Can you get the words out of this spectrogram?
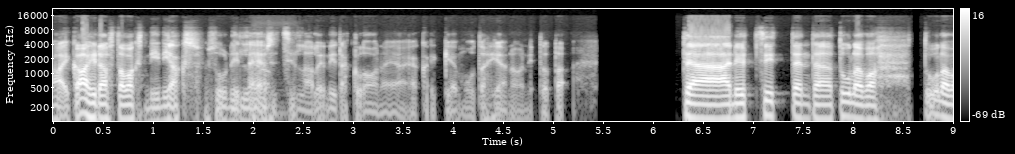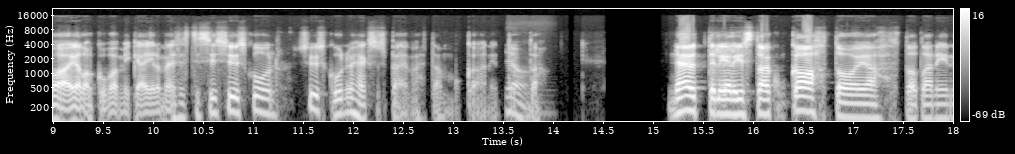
aikaa hidastavaksi ninjaksi suunnilleen, no. ja sitten sillä oli niitä klooneja ja kaikkea muuta hienoa, niin tota, tämä nyt sitten tämä tuleva, tuleva elokuva, mikä ilmeisesti siis syyskuun, syyskuun 9. päivä tämän mukaan, niin tota, näyttelijälistaa kun kahtoo ja tota, niin,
